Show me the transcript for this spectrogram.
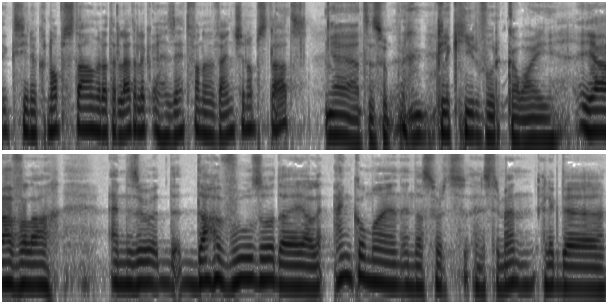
ik zie een knop staan waar dat er letterlijk een gezicht van een ventje op staat. Ja, ja, het is op klik hier voor kawaii. Ja, voilà. En zo, dat gevoel, zo, dat je al enkel maar in, in dat soort instrumenten... Eigenlijk de...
